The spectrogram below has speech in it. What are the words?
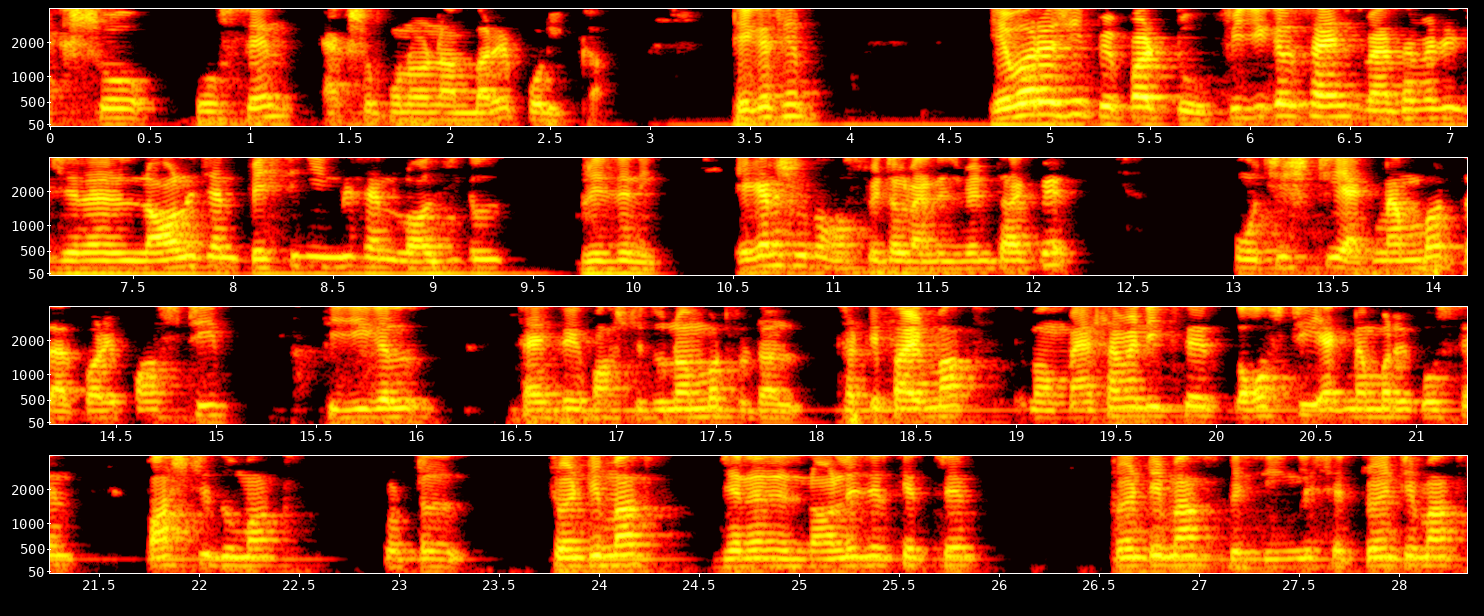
একশো কোশ্চেন একশো পনেরো নম্বরের পরীক্ষা। ঠিক আছে? এবার আসি paper two physical science mathematics general knowledge and basic English and logical reasoning এখানে শুধু হসপিটাল ম্যানেজমেন্ট থাকবে। পঁচিশটি এক নাম্বার, তারপরে পাঁচটি ফিজিক্যাল সায়েন্স থেকে পাঁচটি দু নম্বর টোটাল থার্টি ফাইভ মার্কস এবং ম্যাথামেটিক্সের দশটি এক নম্বরের কোশ্চেন পাঁচটি দু marks total twenty marks general নলেজের ক্ষেত্রে টোয়েন্টি মার্কস বেশি ইংলিশের twenty marks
